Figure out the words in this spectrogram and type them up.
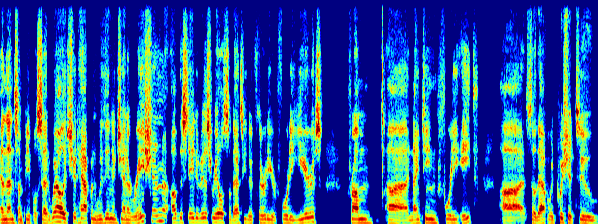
And then some people said, well, it should happen within a generation of the state of Israel. So that's either 30 or 40 years from uh, 1948. Uh, so that would push it to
